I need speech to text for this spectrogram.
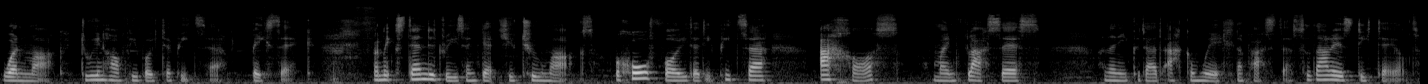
one mark. Dwi'n hoffi bwyta pizza. Basic. An extended reason gets you two marks. Fy hoff fwyd ydy pizza achos Mae'n flasus. And then you could add ac yn well na pasta. So that is detailed.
